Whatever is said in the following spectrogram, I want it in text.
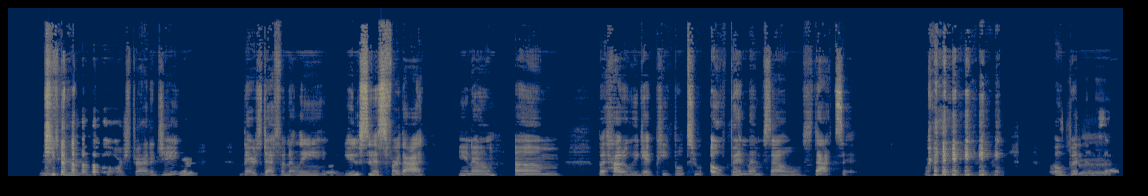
mm-hmm. you know, or strategy right. There's definitely uses for that you know um but how do we get people to open themselves that's it right? Open themselves.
